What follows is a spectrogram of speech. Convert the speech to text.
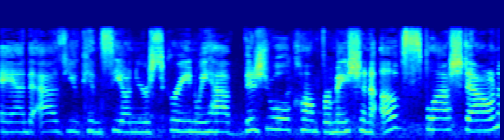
And as you can see on your screen, we have visual confirmation of splashdown.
